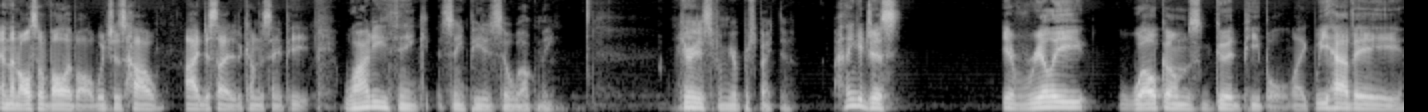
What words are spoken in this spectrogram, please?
and then also volleyball which is how i decided to come to st pete Why do you think St. Pete is so welcoming? Curious from your perspective. I think it just it really welcomes good people. Like we have a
